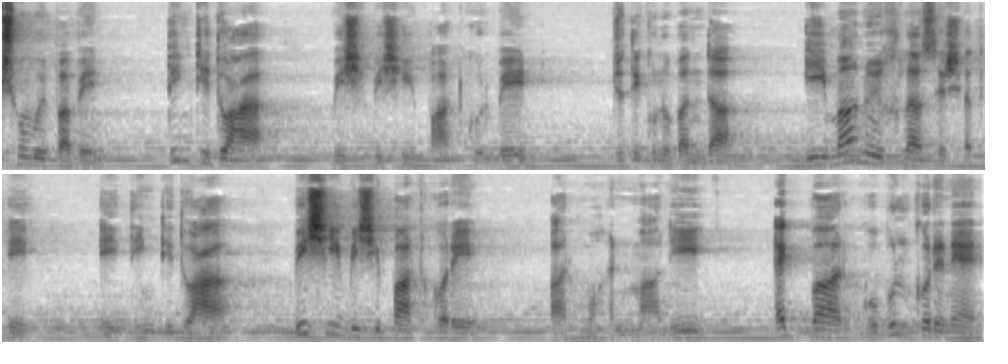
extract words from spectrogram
সময় পাবেন, তিনটি দোয়া বেশি বেশি পাঠ করবেন। যদি কোনো বান্দা ইমান ও ইখলাসের সাথে এই তিনটি দোয়া বেশি বেশি পাঠ করে আর মহান মালিক একবার কবুল করে নেন,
